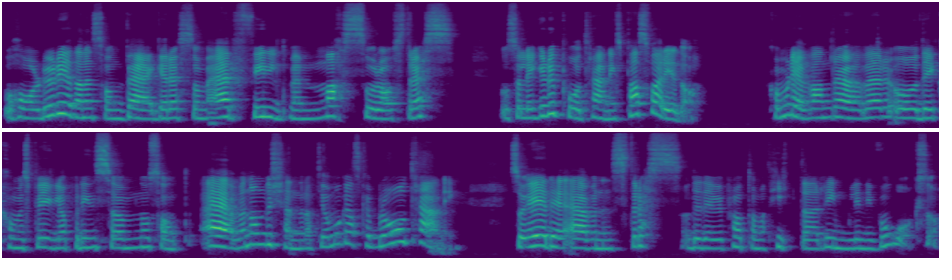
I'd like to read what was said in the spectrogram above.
Och har du redan en sån bägare som är fylld med massor av stress och så lägger du på träningspass varje dag, kommer det vandra över och det kommer spegla på din sömn och sånt. Även om du känner att jag mår ganska bra av träning så är det även en stress och det är det vi pratar om att hitta rimlig nivå också.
